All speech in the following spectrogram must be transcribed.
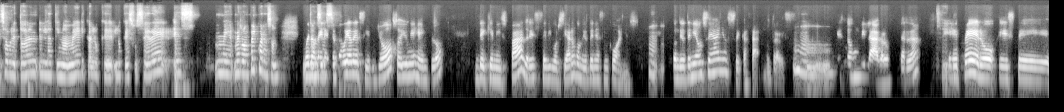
sobre todo en, Latinoamérica, lo que, lo que sucede es, me, me rompe el corazón. Bueno, mire, yo te voy a decir, yo soy un ejemplo de que mis padres se divorciaron cuando yo tenía cinco años. Mm. Cuando yo tenía 11 años, se casaron otra vez. Mm. Esto es un milagro, ¿verdad? Eh, pero, este,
